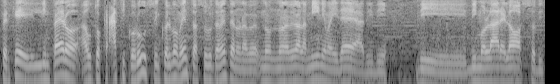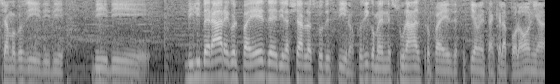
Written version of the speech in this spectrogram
perché l'impero autocratico russo in quel momento assolutamente non aveva, non, non aveva la minima idea di, di, di, di, mollare l'osso, diciamo così, di, di liberare quel paese e di lasciarlo al suo destino, così come nessun altro paese, effettivamente anche la Polonia,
